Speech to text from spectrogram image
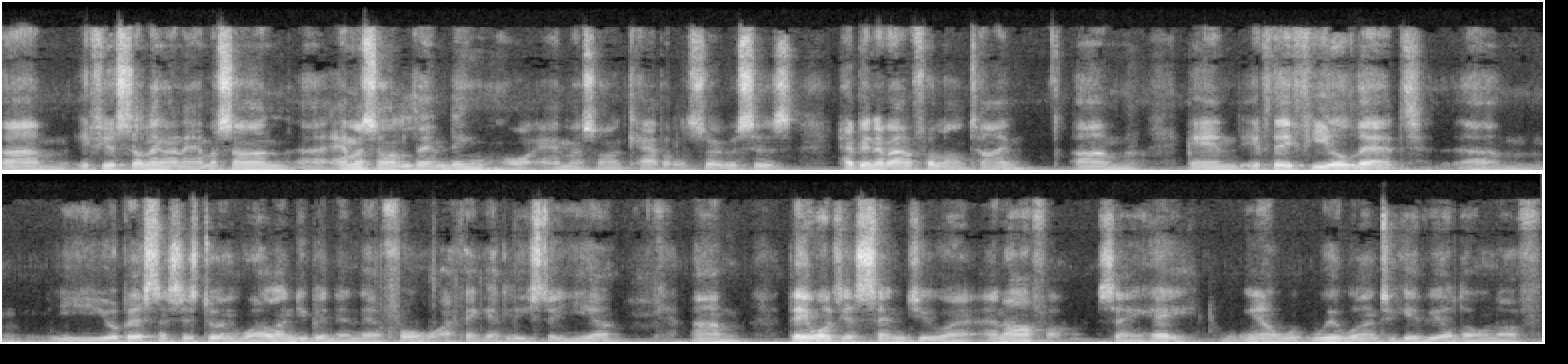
um, if you're selling on Amazon, uh, Amazon Lending or Amazon Capital Services have been around for a long time. Um, and if they feel that um, your business is doing well and you've been in there for, I think, at least a year, um, they will just send you a, an offer saying, hey, you know, we're willing to give you a loan of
